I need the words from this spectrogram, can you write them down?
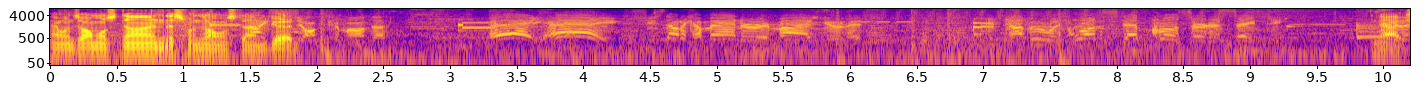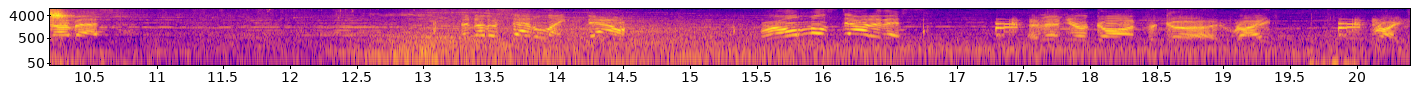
That one's almost done. This one's almost done. Good. Nice. Doing our best. Another satellite, down. We're almost out of this. And then you're gone for good, right? Right.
